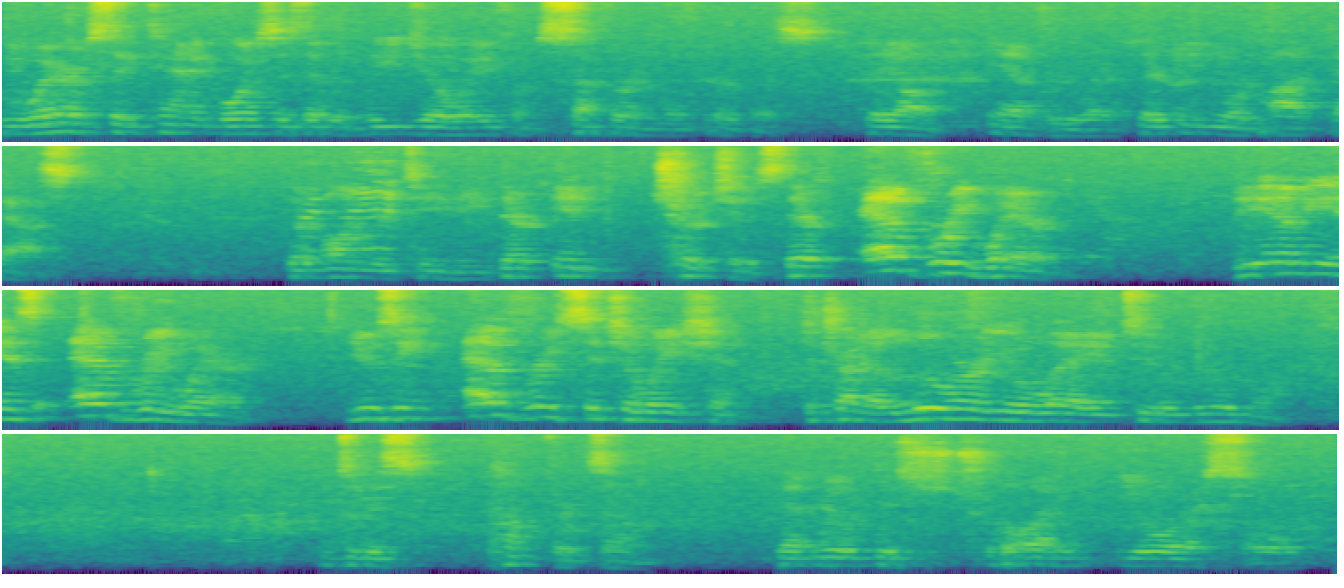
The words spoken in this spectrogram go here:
Beware of satanic voices that would lead you away from suffering with purpose. They are everywhere. They're in your podcast. They're on your TV. They're in churches. They're everywhere. The enemy is everywhere, using every situation to try to lure you away into the good life, into this comfort zone that will destroy your soul.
